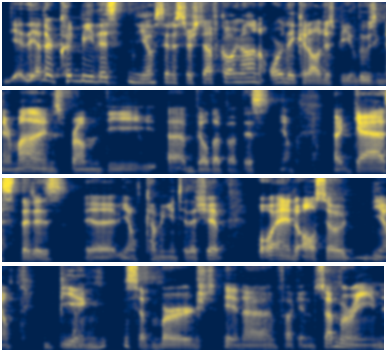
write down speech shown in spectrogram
yeah, yeah, there could be this you know sinister stuff going on, or they could all just be losing their minds from the uh, buildup of this you know uh, gas that is uh, you know coming into the ship, and also you know being submerged in a fucking submarine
